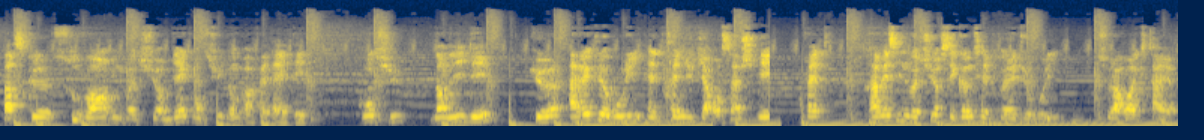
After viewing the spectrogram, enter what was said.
parce que souvent, une voiture bien conçue, donc en fait, a été conçue dans l'idée qu'avec le roulis, elle prenne du carrossage. Et en fait, rabaisser une voiture, c'est comme si elle prenait du roulis sur la roue extérieure.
